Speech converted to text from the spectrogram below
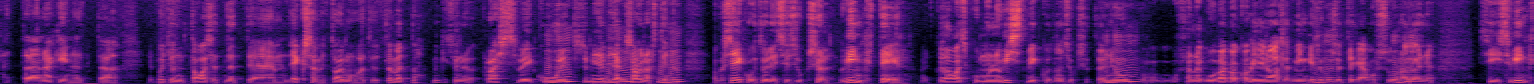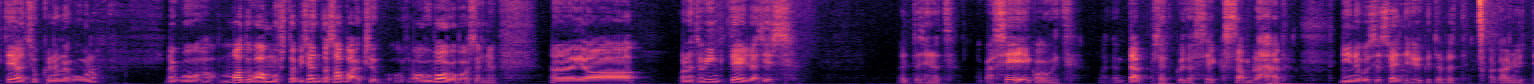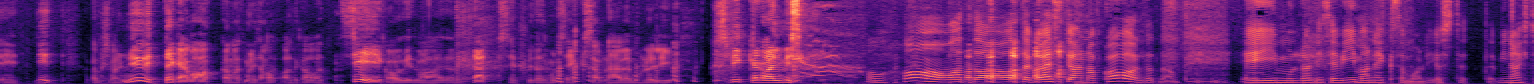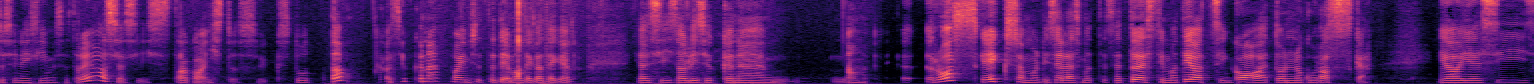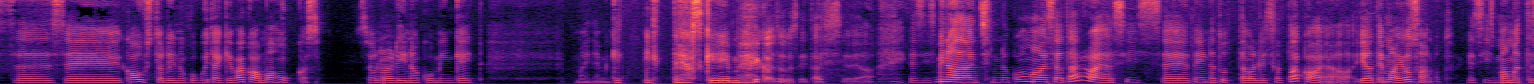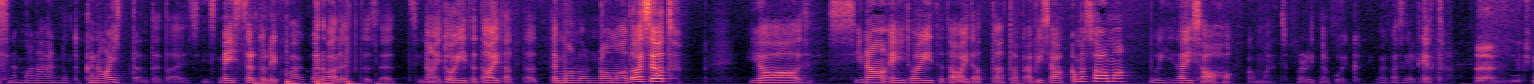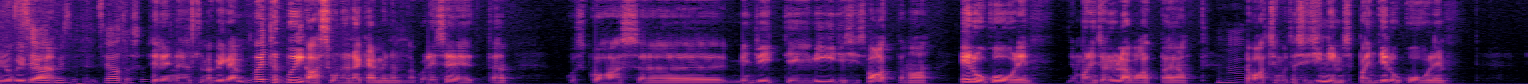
et äh, nägin, et, et muidu need tavaliselt need äh, eksamid toimuvad, ütleme, et noh, mingisugune klass või koolitus või midagi, midagi mhm, sarnast, onju mhm.. aga seekord olid see siuksel ringteel, et kui tavaliselt, kui mul on ristmikud on siuksed, onju mm. -hmm. kus on nagu väga kardinaalsed mingisugused mm -hmm. tegevussuunad, Mhm. onju, siis ringtee on siukene nagu noh, nagu madu hammustab iseenda saba, eks ju, Ouroboros onju. ja olen seal ringteel ja siis ütlesin, et aga seekord ma tean täpselt, kuidas see eksam läheb. Nii nagu see Sven Erik ütleb, et aga nüüd teed, nüüd, aga mis ma nüüd tegema hakkan, vaat mul oli sama, vaata ka, vot seekord ma tean täpselt, kuidas mul see eksam läheb ja mul oli spikker valmis. ahaa, vaata, vaata kui hästi annab kavaldada. ei, mul oli see viimane eksam oli just, et mina istusin esimeses reas ja siis taga istus üks tuttav, ka siukene vaimsete teemadega tegelev. ja siis oli siukene noh, raske eksam oli selles mõttes, et tõesti ma teadsin ka, et on nagu raske. ja, ja siis äh, see kaust oli nagu kuidagi väga mahukas. sul oli nagu mingeid ma ei tea, mingeid pilte ja skeeme ja igasuguseid asju ja, ja siis mina andsin nagu oma asjad ära ja siis teine tuttav oli seal taga ja, ja tema ei osanud. ja siis ma mõtlesin, et ma lähen natukene aitan teda ja siis meister tuli kohe kõrvale, ütles, et sina ei tohi teda aidata, et temal on omad asjad ja sina ei tohi teda aidata, ta peab ise hakkama saama või ta ei saa hakkama, et sul olid nagu ikkagi väga selged Äh, üks minu kõige seadmis, seaduses. selline, ütleme kõige, ma ei ütle võigas unenägemine, aga oli see, et äh, kus kohas äh, mind viiti, viidi siis vaatama elukooli ja ma olin seal ülevaataja mm -hmm. ja vaatasin, kuidas siis inimesed pandi elukooli.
